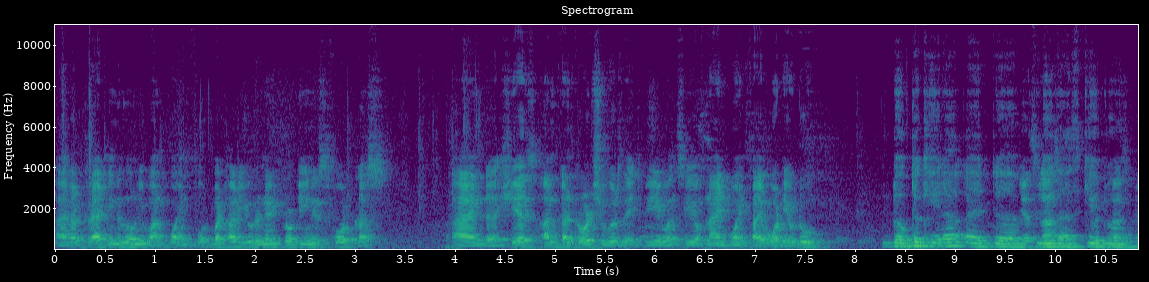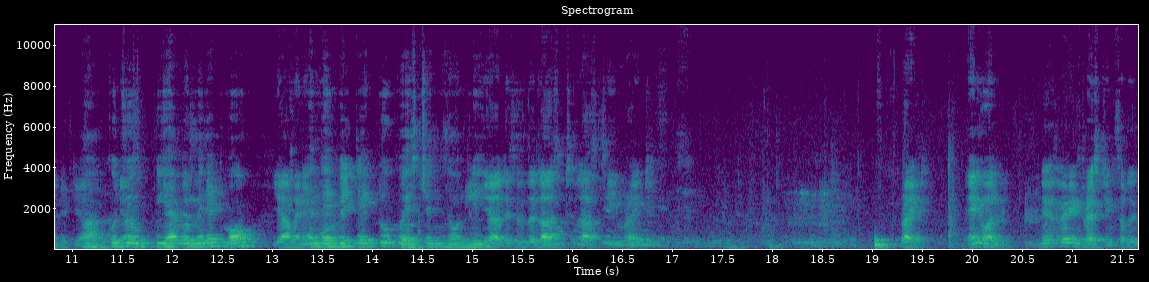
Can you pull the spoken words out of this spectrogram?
and her creatinine is only 1.4 but her urinary protein is 4 plus and uh, she has uncontrolled sugars, HbA1c of 9.5. What do you do? Dr. Khaira, I'd uh, Yes, please ask you to, minute, yeah. Ah, could Yeah. you, we have a minute more? Yeah, minute And then more. we'll take two questions only. Yeah, this is the last last theme, right? Right. Anyone? This is very interesting. So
